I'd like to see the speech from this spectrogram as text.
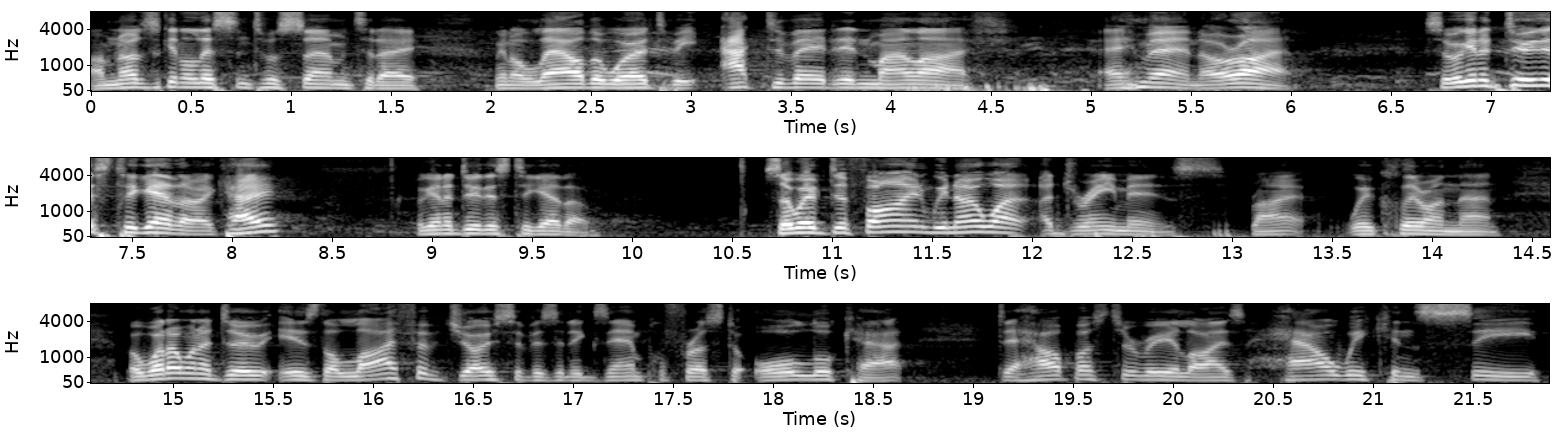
I'm not just going to listen to a sermon today, I'm going to allow the word to be activated in my life. Amen. All right. So we're going to do this together, okay? We're going to do this together. So we've defined, we know what a dream is, right? We're clear on that. But what I want to do is the life of Joseph is an example for us to all look at to help us to realize how we can see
